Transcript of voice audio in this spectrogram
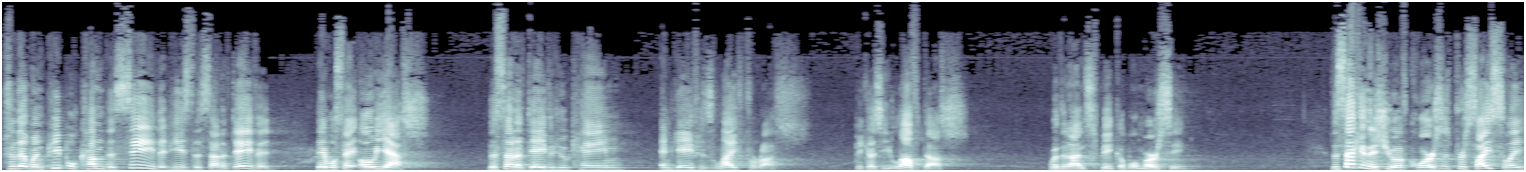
so that when people come to see that he's the son of David, they will say, Oh, yes, the son of David who came and gave his life for us because he loved us with an unspeakable mercy. The second issue, of course, is precisely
